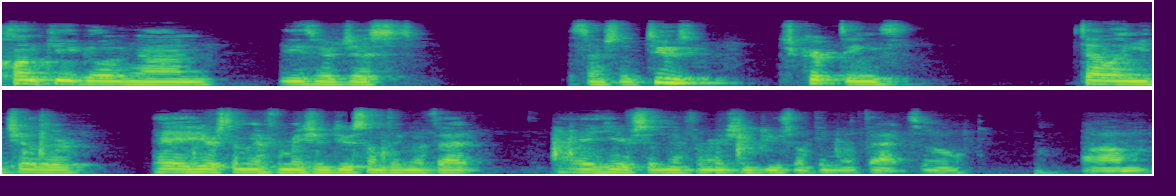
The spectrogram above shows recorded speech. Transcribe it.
clunky going on. These are just essentially two scriptings telling each other, hey, here's some information, do something with that. Hey, here's some information, do something with that. So um,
